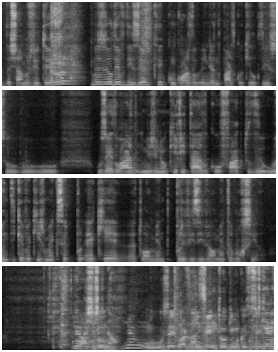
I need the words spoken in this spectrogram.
deixámos de o ter, mas eu devo dizer que concordo em grande parte com aquilo que disse o, o, o Zé Eduardo, imaginou que irritado com o facto de o anticavaquismo é que, ser, é que é atualmente previsivelmente aborrecido. Não, Ou achas que não? Não, o Zé Eduardo é inventou aqui uma coisa. Vocês querem,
